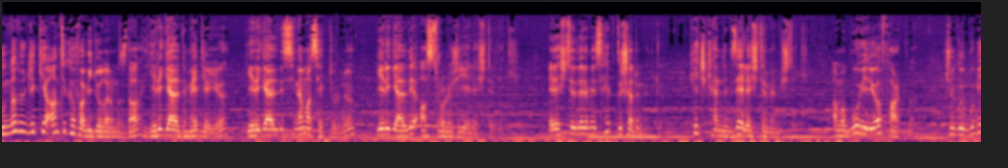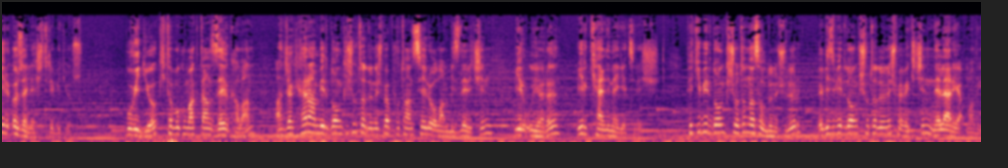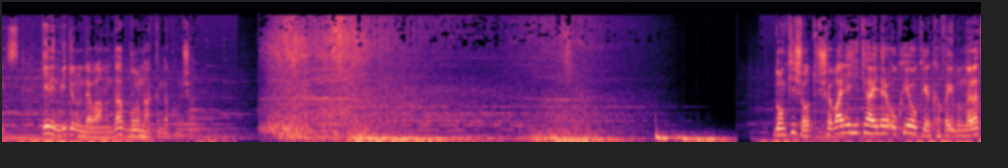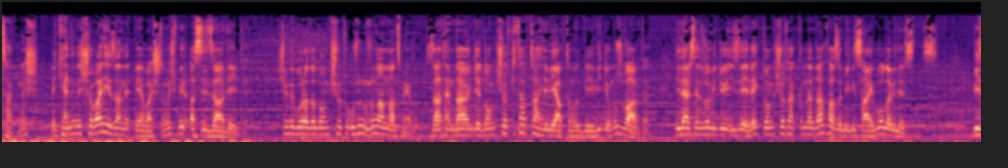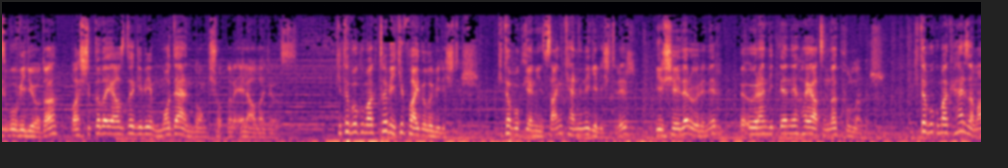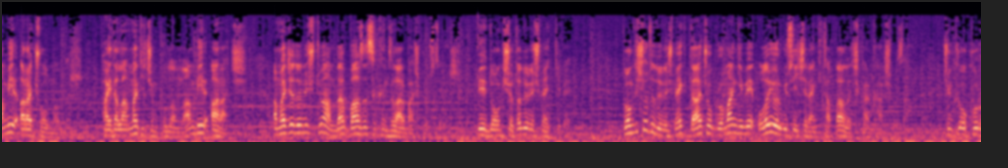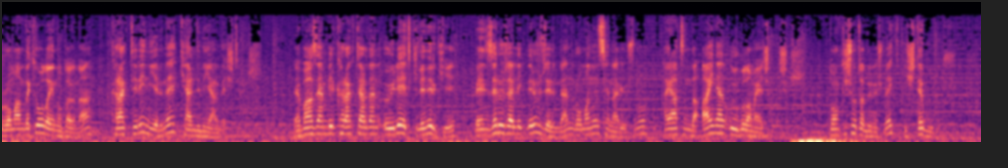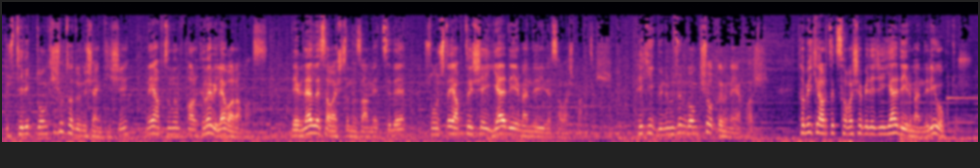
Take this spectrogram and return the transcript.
Bundan önceki anti kafa videolarımızda yeri geldi medyayı, yeri geldi sinema sektörünü, yeri geldi astrolojiyi eleştirdik. Eleştirilerimiz hep dışa dönüktü. Hiç kendimizi eleştirmemiştik. Ama bu video farklı. Çünkü bu bir öz eleştiri videosu. Bu video kitap okumaktan zevk alan ancak her an bir Don Quixote'a dönüşme potansiyeli olan bizler için bir uyarı, bir kendine getiriş. Peki bir Don Quixote'a nasıl dönüşülür ve biz bir Don Quixote'a dönüşmemek için neler yapmalıyız? Gelin videonun devamında bunun hakkında konuşalım. Don Quixote, şövalye hikayeleri okuya okuya kafayı bunlara takmış ve kendini şövalye zannetmeye başlamış bir asilzadeydi. Şimdi burada Don Quixote'u uzun uzun anlatmayalım. Zaten daha önce Don Quixote kitap tahlili yaptığımız bir videomuz vardı. Dilerseniz o videoyu izleyerek Don Quixote hakkında daha fazla bilgi sahibi olabilirsiniz. Biz bu videoda başlıkta da yazdığı gibi modern Don Quixote'ları ele alacağız. Kitap okumak tabii ki faydalı bir iştir. Kitap okuyan insan kendini geliştirir, bir şeyler öğrenir ve öğrendiklerini hayatında kullanır. Kitap okumak her zaman bir araç olmalıdır. Faydalanmak için kullanılan bir araç. Amaca dönüştüğü anda bazı sıkıntılar baş gösterir. Bir Don Quixote'a dönüşmek gibi. Don Quixote'a dönüşmek daha çok roman gibi olay örgüsü içeren kitaplarla çıkar karşımıza. Çünkü okur romandaki olayın odağına, karakterin yerine kendini yerleştirir. Ve bazen bir karakterden öyle etkilenir ki benzer özellikleri üzerinden romanın senaryosunu hayatında aynen uygulamaya çalışır. Don Quixote'a dönüşmek işte budur. Üstelik Don Quixote'a dönüşen kişi ne yaptığının farkına bile varamaz. Devlerle savaştığını zannetse de sonuçta yaptığı şey yel değirmenleriyle savaşmaktır. Peki günümüzün Don Quixote'ları ne yapar? Tabii ki artık savaşabileceği yel değirmenleri yoktur.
